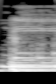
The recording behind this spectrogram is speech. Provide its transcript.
me.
